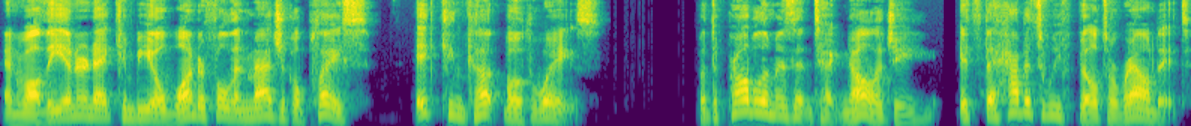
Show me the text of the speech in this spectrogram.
And while the internet can be a wonderful and magical place, it can cut both ways. But the problem isn't technology, it's the habits we've built around it.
